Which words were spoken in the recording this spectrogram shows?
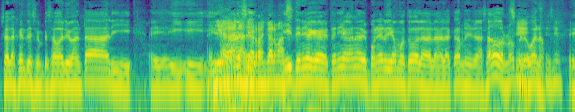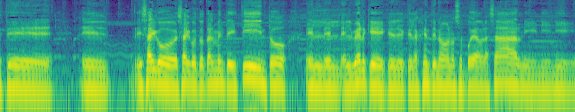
ya la gente se empezaba a levantar y, eh, y- y- y Tenía ganas de arrancar más. Y tenía, que, tenía ganas de poner, digamos, toda la, la- la carne en el asador, ¿no? Sí, pero bueno, sí, sí. este eh, es algo es algo totalmente distinto el, el- el ver que, que- que la gente no, no se puede abrazar ni, ni, ni,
